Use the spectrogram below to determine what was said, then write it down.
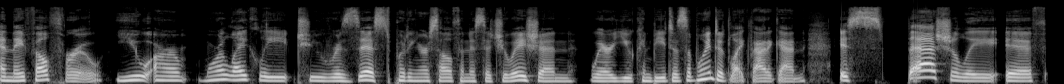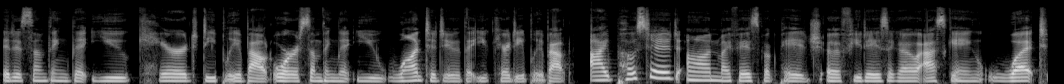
and they fell through, you are more likely to resist putting yourself in a situation where you can be disappointed like that again, especially if it is something that you cared deeply about or something that you want to do that you care deeply about. I posted on my Facebook page a few days ago asking what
